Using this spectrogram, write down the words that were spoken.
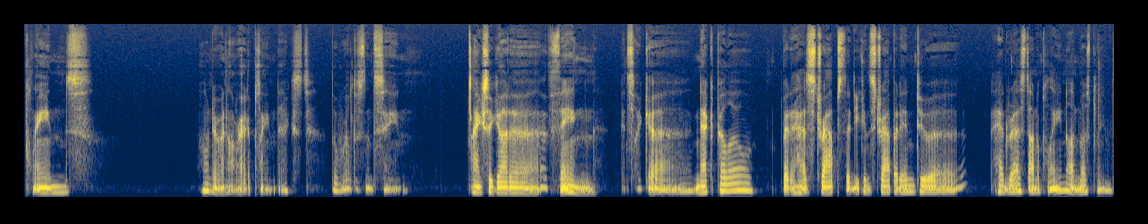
Planes. I wonder when I'll ride a plane next. The world is insane. I actually got a thing. It's like a neck pillow, but it has straps that you can strap it into a headrest on a plane, on most planes.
